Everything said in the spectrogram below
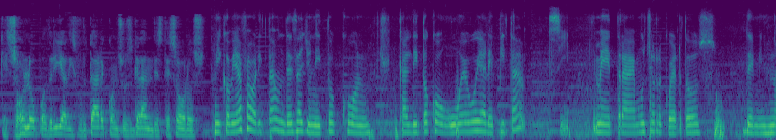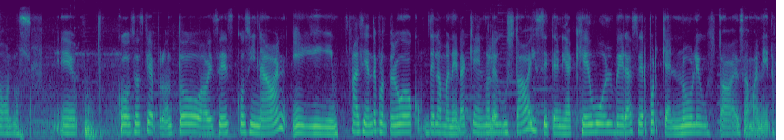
que solo podría disfrutar con sus grandes tesoros. Mi comida favorita, un desayunito con caldito con huevo y arepita, sí, me trae muchos recuerdos de mis nonos. Eh, cosas que de pronto a veces cocinaban y hacían de pronto el huevo de la manera que a él no le gustaba y se tenía que volver a hacer porque a él no le gustaba de esa manera.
